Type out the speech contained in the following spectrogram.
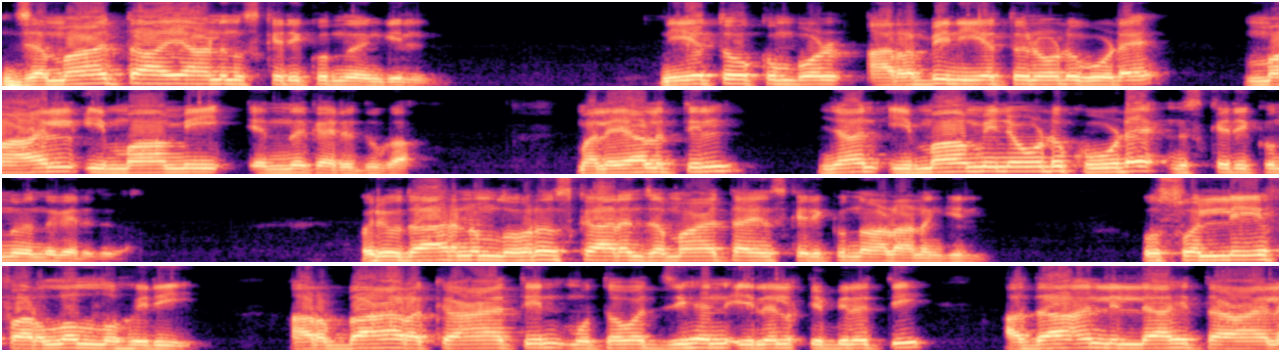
ജമാഅത്തായാണ് നിസ്കരിക്കുന്നതെങ്കിൽ നിയത്ത് നോക്കുമ്പോൾ അറബി നിയത്തിനോടുകൂടെ മഴൽ ഇമാമി എന്ന് കരുതുക. മലയാളത്തിൽ ഞാൻ ഇമാമിനോട് കൂടെ നിസ്കരിക്കുന്നു എന്ന് കരുതുക. ഒരു ഉദാഹരണം ലുഹർ നിസ്കാരം ജമാഅത്തായി നിസ്കരിക്കുന്ന ആളാണെങ്കിൽ ഉസ്വല്ലി ഫർലൽ ലുഹരി മുത്തവജ്ജിഹൻ ഇലൽ കിബിലത്തി അദാഅൻ ലില്ലാഹി തആല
